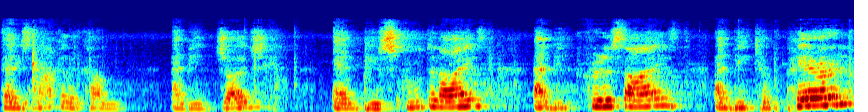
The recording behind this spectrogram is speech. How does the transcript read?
that he's not going to come and be judged and be scrutinized and be criticized and be compared.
